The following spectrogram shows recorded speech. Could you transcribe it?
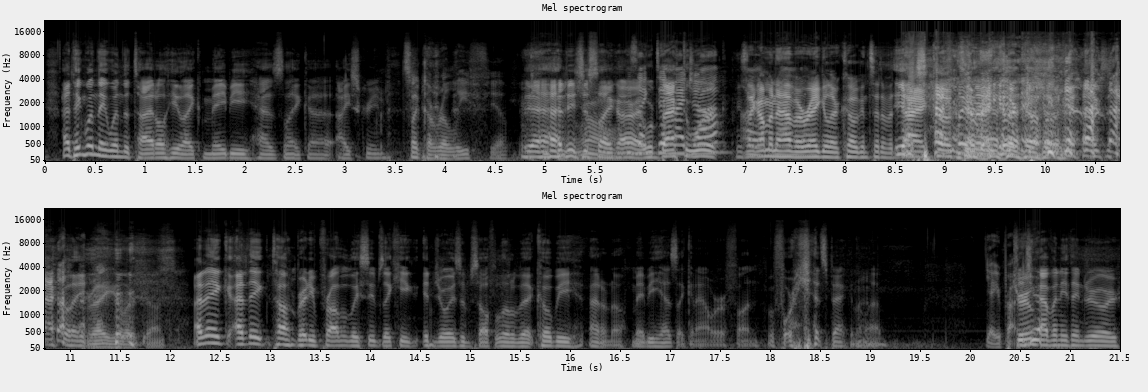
I think when they win the title, he like maybe has like uh, ice cream. It's like a relief. Yeah. Yeah, and he's just like, all right, like, we're back to job? work. He's like, All I'm gonna have a regular Coke instead of a Yeah, Diet Coke exactly. tonight. Regular Coke. Yeah, exactly. Regular Coke. I think I think Tom Brady probably seems like he enjoys himself a little bit. Kobe, I don't know. Maybe he has like an hour of fun before he gets back in the lab. Yeah, you're probably Did you have anything, Drew? Or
